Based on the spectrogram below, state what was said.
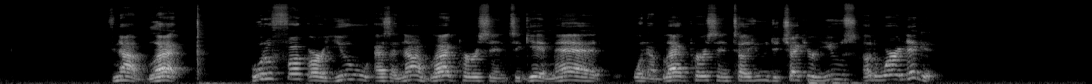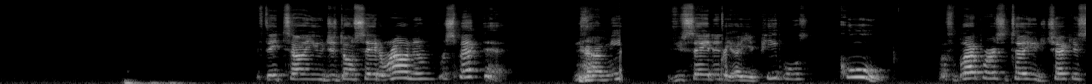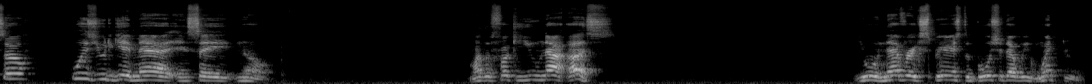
if you're not black, who the fuck are you as a non-black person to get mad when a black person tells you to check your use of the word nigga? If they tell you just don't say it around them, respect that. You know what I mean? If you say it to your peoples, cool. But if a black person tell you to check yourself, who is you to get mad and say no? Motherfucker, you not us. You will never experience the bullshit that we went through.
